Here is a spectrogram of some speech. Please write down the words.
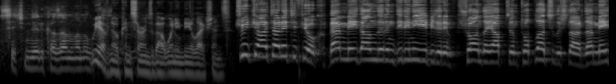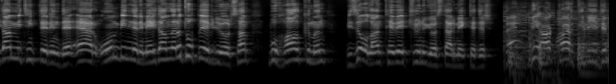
seçimleri kazanmanın We have no concerns about winning the elections. Çünkü alternatif yok. Ben meydanların dilini iyi bilirim. Şu anda yaptığım toplu açılışlarda, meydan mitinglerinde eğer 10 binleri meydanlara toplayabiliyorsam bu halkımın bize olan teveccühünü göstermektedir. Ben bir AK Partiliydim,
